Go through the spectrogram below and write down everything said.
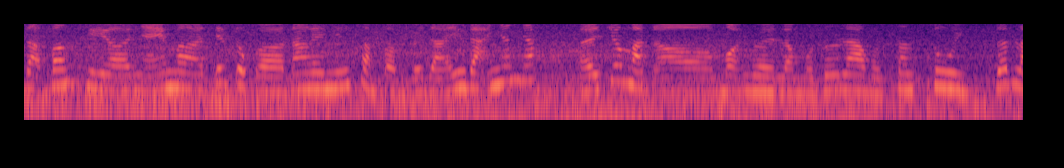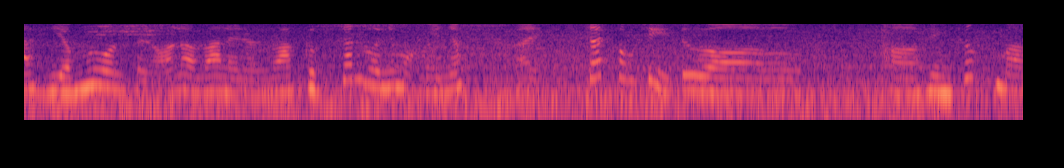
Dạ vâng, thì ờ, nhà em ờ, tiếp tục ờ, đăng lên những sản phẩm với giá ưu đãi nhất nhé Đấy, trước mặt uh, mọi người là một đôi loa của Sansui Rất là hiếm luôn, phải nói là loa này là loa cực chất luôn nhé mọi người nhé Đấy, chất không chỉ từ uh, uh, hình thức mà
